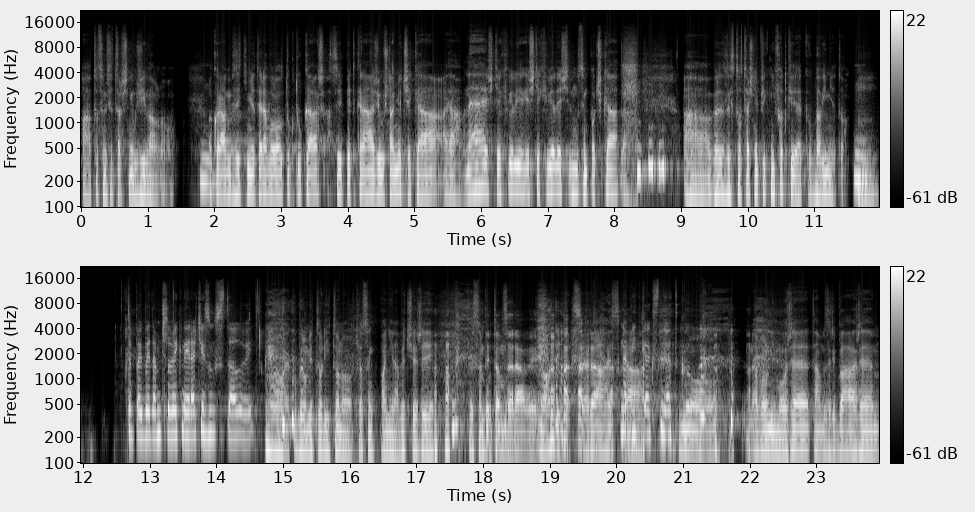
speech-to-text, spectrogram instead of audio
a to jsem si strašně užíval. No. Hmm. Akorát mezi tím mě teda volal tuktukář asi pětkrát, že už na mě čeká a já, ne, ještě chvíli, ještě chvíli, ještě musím počkat. A, a byly to strašně pěkné fotky, jako baví mě to. Hmm. To pak by tam člověk nejradši zůstal, viď? No, jako bylo mi to líto, no. Chtěl jsem k paní na večeři. Jsem teď potom, ta dcera, viď? No, teď ta dcera, hezká. Nabídka k snědku. No, na volný moře, tam s rybářem,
